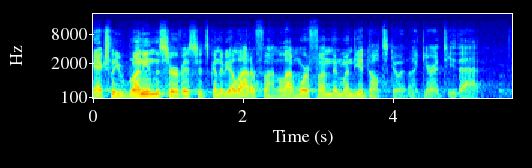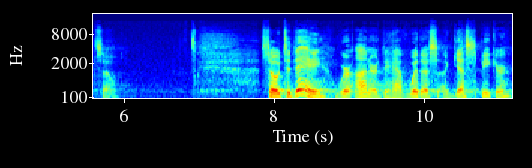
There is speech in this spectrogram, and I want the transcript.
actually running the service. It's going to be a lot of fun, a lot more fun than when the adults do it. I guarantee that. So, so today, we're honored to have with us a guest speaker.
